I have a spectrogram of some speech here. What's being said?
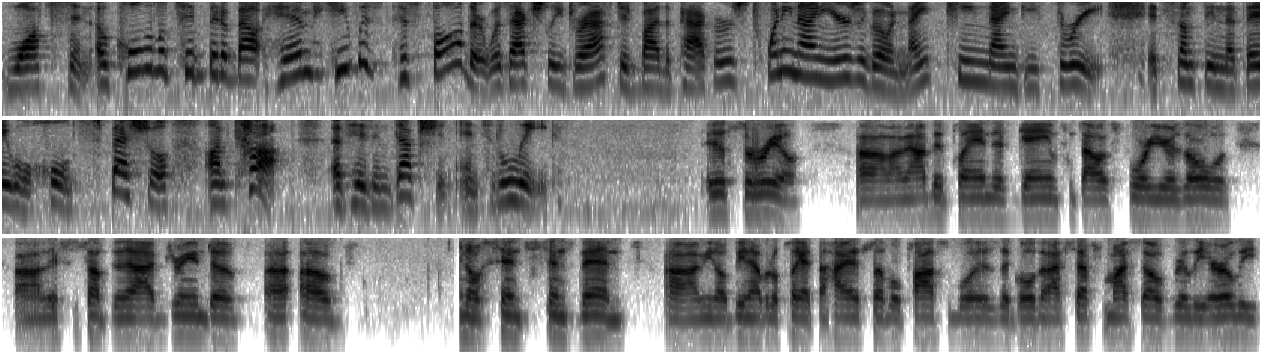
Watson. A cool little tidbit about him: he was his father was actually drafted by the Packers 29 years ago in 1993. It's something that they will hold special on top of his induction into the league. It's surreal. Um, I mean, I've been playing this game since I was four years old. Uh, this is something that I've dreamed of, uh, of, you know, since since then. Um, you know, being able to play at the highest level possible is the goal that I set for myself really early.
